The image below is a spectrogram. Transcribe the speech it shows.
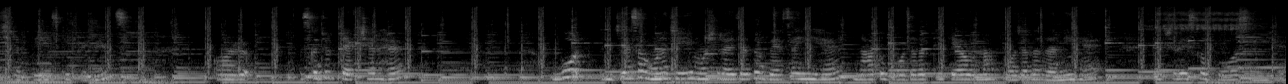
अच्छी लगती है इसकी फ्रेग्रेंस और इसका जो टेक्सचर है, वो जैसा होना चाहिए मॉइस्चराइज़र का, वैसा ही है। ना तो बहुत ज़्यादा थिक है और ना बहुत ज़्यादा रनी है। टेक्सचर इसका बहुत सही है।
